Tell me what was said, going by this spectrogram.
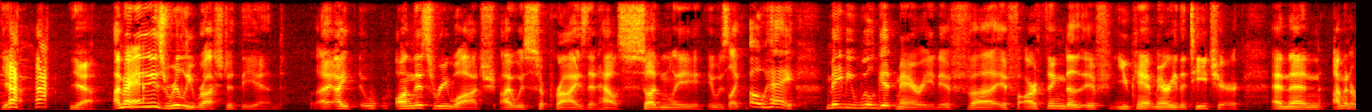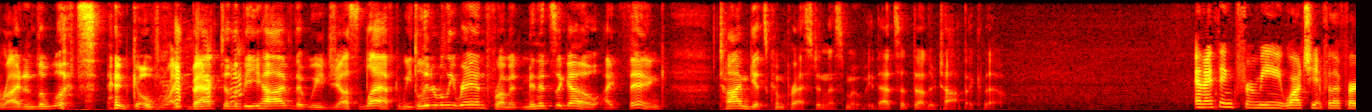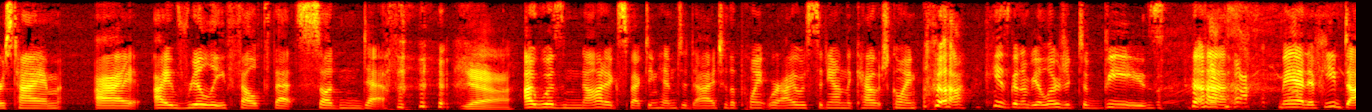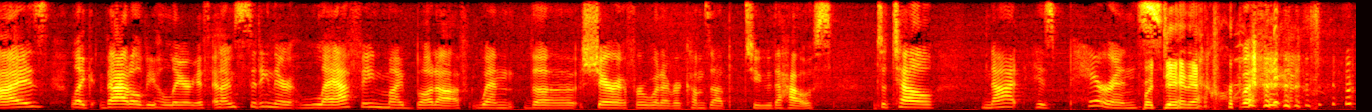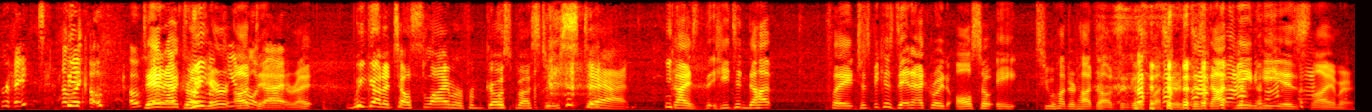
Yeah, yeah. I mean, Right. it is really rushed at the end. I, I on this rewatch, I was surprised at how suddenly it was like, oh hey, maybe we'll get married if uh, if our thing does if you can't marry the teacher, and then I'm gonna ride into the woods and go right back to the beehive that we just left. We literally ran from it minutes ago. I think time gets compressed in this movie. That's another topic though. And I think for me, watching it for the first time, I I really felt that sudden death. Yeah. I was not expecting him to die to the point where I was sitting on the couch going, he's going to be allergic to bees. Man, if he dies, like that'll be hilarious. And I'm sitting there laughing my butt off when the sheriff or whatever comes up to the house to tell not his parents, But Dan Aykroyd, but right? I'm like, oh, okay. Dan Aykroyd, you're a dad, guy. right? We got to tell Slimer from Ghostbusters stat. Guys, th- he did not play just because Dan Aykroyd also ate 200 hot dogs in Ghostbusters does not mean he is Slimer.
